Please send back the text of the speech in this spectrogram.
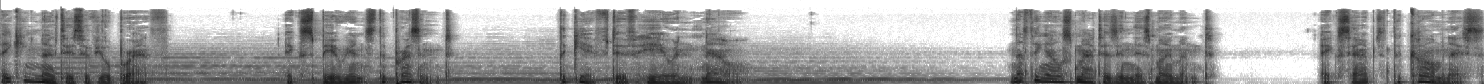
Taking notice of your breath, experience the present, the gift of here and now. Nothing else matters in this moment except the calmness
